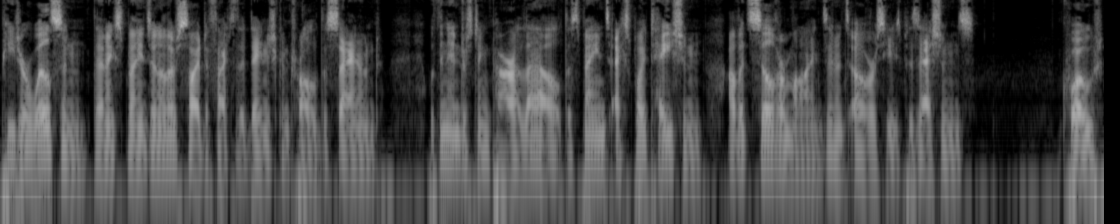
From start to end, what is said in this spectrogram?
Peter Wilson then explains another side effect of the Danish control of the Sound, with an interesting parallel to Spain's exploitation of its silver mines in its overseas possessions. Quote,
